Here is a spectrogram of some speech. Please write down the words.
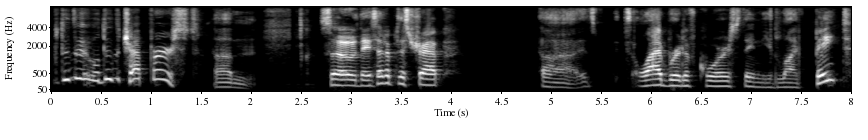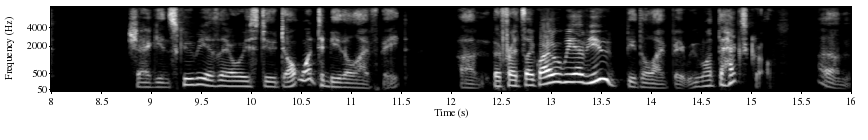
we'll do the, we'll do the trap first. Um, so they set up this trap. Uh, it's it's elaborate, of course. They need live bait. Shaggy and Scooby, as they always do, don't want to be the live bait. Um, but Fred's like, why would we have you be the live bait? We want the Hex Girl. Um,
